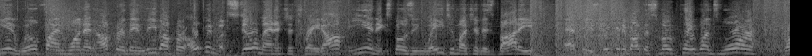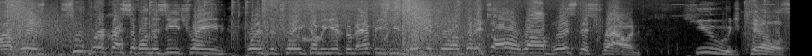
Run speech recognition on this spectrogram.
Ian will find one at upper. They leave upper open, but still manage to trade off. Ian exposing way too much of his body. Effie's thinking about the smoke play once more. Rob Wiz, super aggressive on the Z train. Where's the trade coming in from Effie? He's looking for him, but it's all Rob Wiz this round. Huge kills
